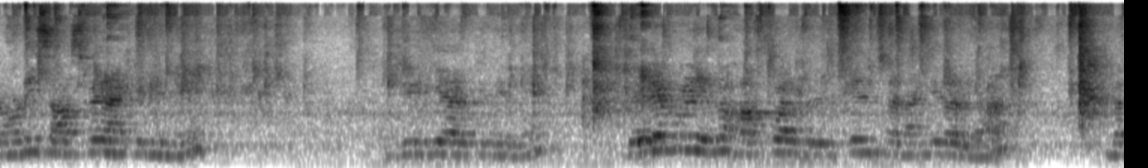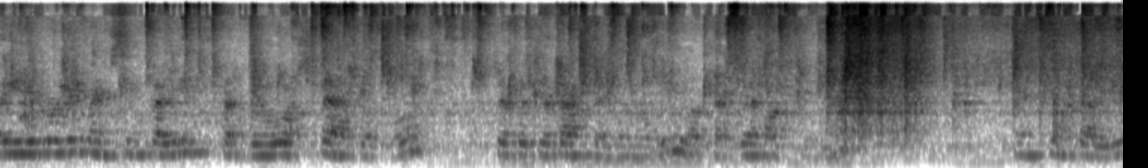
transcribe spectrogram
ನೋಡಿ ಸಾಸಿವೆ ಹಾಕಿದ್ದೀನಿ, ಜೀರಿಗೆ ಹಾಕಿದ್ದೀನಿ. ಬೇಳೆಗಳು ಏನು ಹಾಕಬಾರ್ದು ಇದಕ್ಕೇನು ಚೆನ್ನಾಗಿರಲ್ಲ. ಬರೀ ಈರುಳ್ಳಿ, ಮೆಣಸಿನ್ಕಾಯಿ, ಕರ್ಬೇವು ಅಷ್ಟೇ ಹಾಕಬೇಕು. ಚಟ ಚಟ ಅಂತ ಇದೆ ನೋಡಿ, ಇವಾಗ ಕರ್ಬೇವು ಹಾಕ್ತೀನಿ ಮೆಣಸಿನ್ಕಾಯಿ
